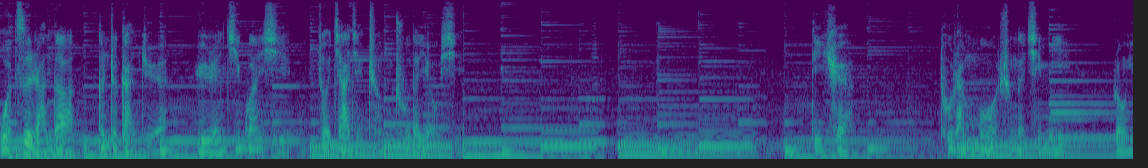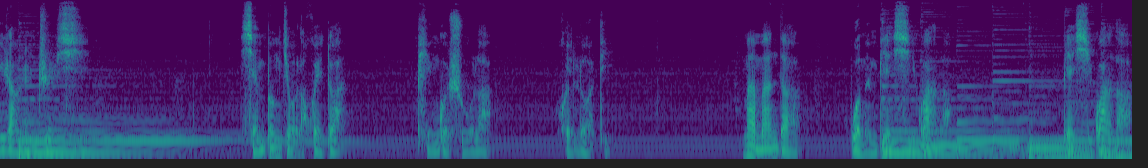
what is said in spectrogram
我自然的跟着感觉与人际关系做加减乘除的游戏。的确，突然陌生的亲密容易让人窒息。弦绷久了会断，苹果熟了会落地。慢慢的，我们便习惯了，便习惯了。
